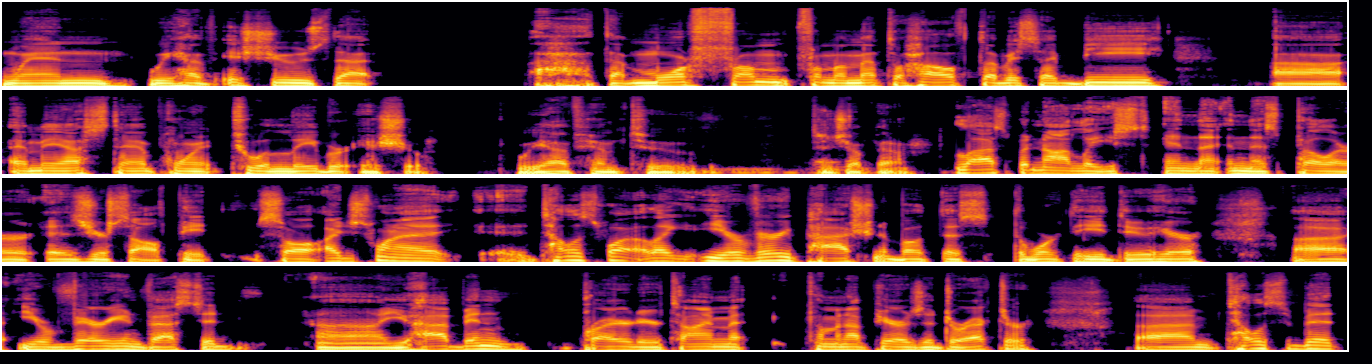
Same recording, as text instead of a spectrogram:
when we have issues that uh, that more from from a mental health WSIB uh, MAS standpoint to a labor issue. We have him to to jump in. last but not least in the in this pillar is yourself pete so i just want to tell us what like you're very passionate about this the work that you do here uh, you're very invested uh, you have been prior to your time at- coming up here as a director um, tell us a bit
